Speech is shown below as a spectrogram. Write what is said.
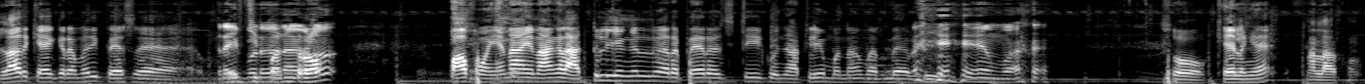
எல்லாரும் கேட்குற மாதிரி பேச ட்ரை பண்றோம். பார்ப்போம் ஏன்னா நாங்கள் அட்டுழியங்கள் வேற பேரை வச்சுட்டு கொஞ்சம் அட்டுழியம் பண்ணாமல் இருந்தேன் அப்படி. ஸோ கேளுங்க நல்லா இருக்கும்.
